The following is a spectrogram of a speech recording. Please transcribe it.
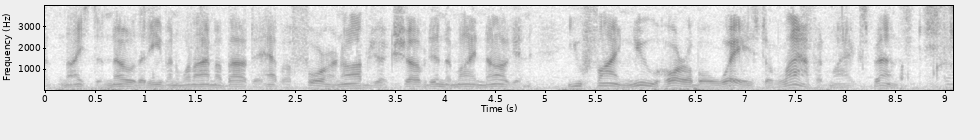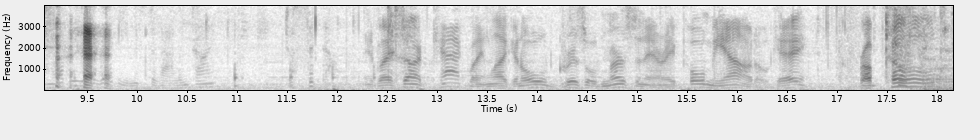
it's nice to know that even when I'm about to have a foreign object shoved into my noggin, you find new horrible ways to laugh at my expense. You're ready, Mr. Valentine. Just sit down. If I start cackling like an old grizzled mercenary, pull me out, okay? Rub code.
